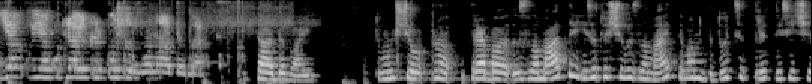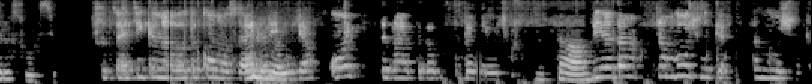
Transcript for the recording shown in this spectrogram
я, я купляю щоб зламати легко. Та, давай. Тому що ну, треба зламати, і за те, що ви зламаєте, вам дадуться 3000 ресурсів. Що це тільки на такому сервері. Ой-ой. Ой, тебе, тебе, тебе б'ють. Так. Блін, а там, там лучники, там лучники.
